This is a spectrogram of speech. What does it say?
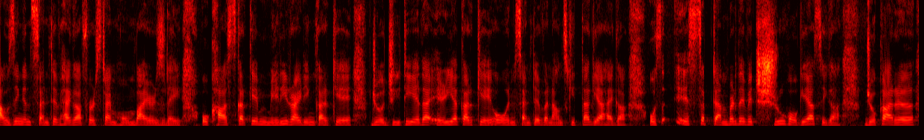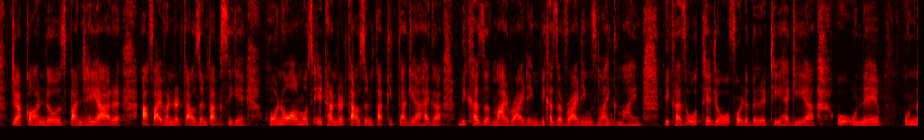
ਹਾਊਸਿੰਗ ਇਨਸੈਂਟਿਵ ਹੈਗਾ ਫਰਸਟ ਟਾਈਮ ਹੋਮ ਬਾਇਰਸ ਲਈ ਉਹ ਖਾਸ ਕਰਕੇ ਮੇਰੀ ਰਾਈਡਿੰਗ ਕਰਕੇ ਜੋ GTA ਦਾ ਏਰੀਆ ਕਰਕੇ ਉਹ ਇਨਸੈਂਟਿਵ ਅਨਾਉਂਸ ਕੀਤਾ ਗਿਆ ਹੈਗਾ। ਉਸ ਇਸ ਸਪਟੈਂਬਰ ਦੇ ਵਿੱਚ ਸ਼ੁਰੂ ਹੋ ਗਿਆ ਸੀਗਾ ਜੋ ਘਰ ਜਾਂ ਕੌਂਡੋਜ਼ 5000 ਅ, 500000 ਤੱਕ ਸੀਗੇ। ਹੁਣ ਉਹ ਆਲਮੋਸਟ 800000 ਤੱਕ ਕੀਤਾ ਗਿਆ ਹੈਗਾ because of my riding because of ridings like mine because ਉੱਥੇ ਜੋ ਅਫੋਰਡੇਬਿਲਿਟੀ ਹੈਗੀ ਆ ਉਹ ਉਹਨੇ ਉਨ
